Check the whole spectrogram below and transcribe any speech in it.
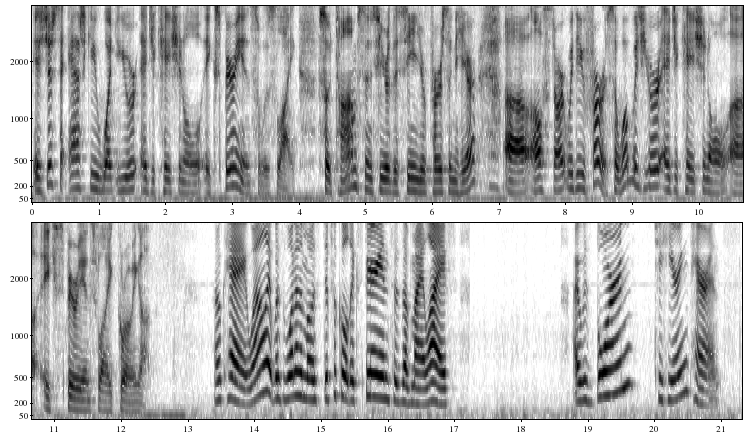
is just to ask you what your educational experience was like. So Tom, since you're the senior person here, uh, I'll start with you first. So what was your educational uh, experience like growing up? Okay, well, it was one of the most difficult experiences of my life. I was born to hearing parents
